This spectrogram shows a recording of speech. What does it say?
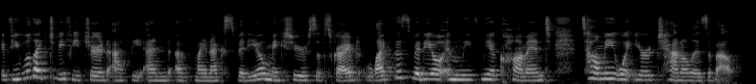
if you would like to be featured at the end of my next video, make sure you're subscribed, like this video, and leave me a comment. Tell me what your channel is about.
